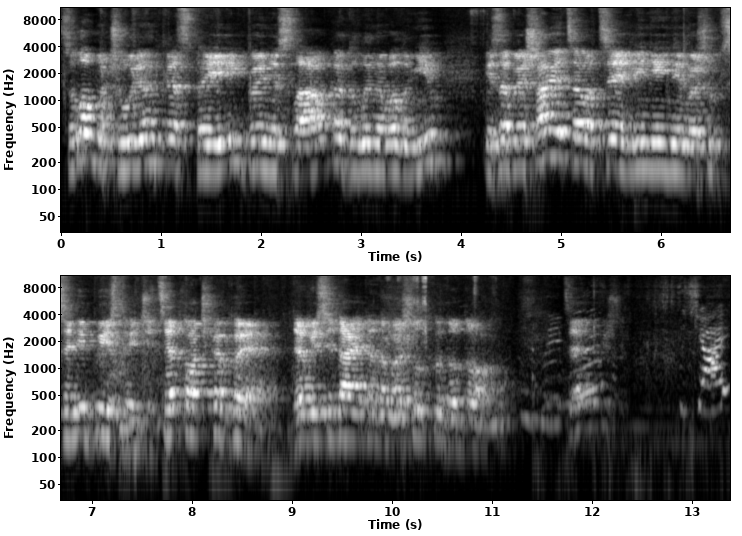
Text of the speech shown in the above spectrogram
село Мочулянка, Стрий, Брониславка, Долина Волонів. І завершається оцей лінійний маршрут в селі Бистричі. Це точка Б, де ви сідаєте на маршрутку додому. Це Чай?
